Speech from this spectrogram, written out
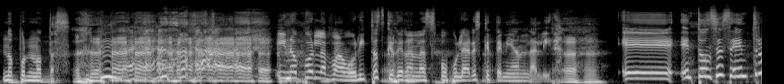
no por notas. y no por las favoritas que eran las populares que tenían la lira. Eh, entonces entro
